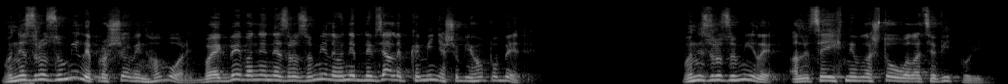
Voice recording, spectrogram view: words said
Вони зрозуміли, про що він говорить. Бо якби вони не зрозуміли, вони б не взяли б каміння, щоб його побити. Вони зрозуміли, але це їх не влаштовувала ця відповідь.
